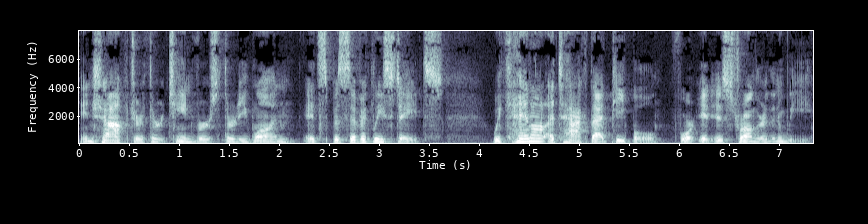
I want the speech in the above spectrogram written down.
In chapter 13, verse 31, it specifically states, We cannot attack that people, for it is stronger than we.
